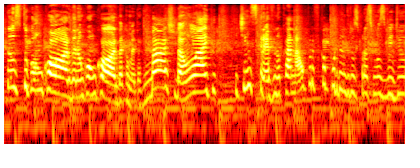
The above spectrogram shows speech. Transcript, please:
Então, se tu concorda, não concorda, comenta aqui embaixo, dá um like e te inscreve no canal para ficar por dentro dos próximos vídeos.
